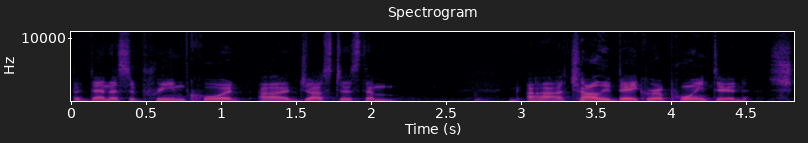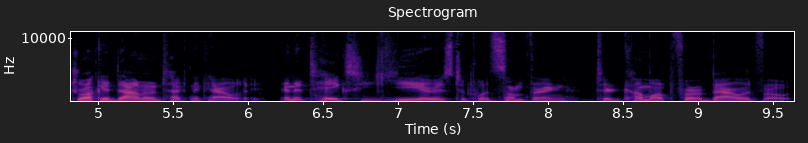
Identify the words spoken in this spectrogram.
but then a Supreme Court uh, justice that uh, Charlie Baker appointed struck it down on a technicality, and it takes years to put something to come up for a ballot vote.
